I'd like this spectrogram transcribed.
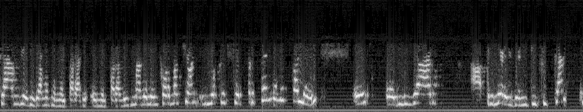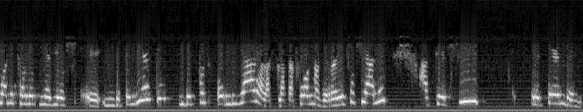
cambio, digamos, en el, en el paradigma de la información, y lo que se pretende en esta ley es obligar a primero identificar cuáles son los medios eh, independientes y después obligar a las plataformas de redes sociales a que si pretenden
